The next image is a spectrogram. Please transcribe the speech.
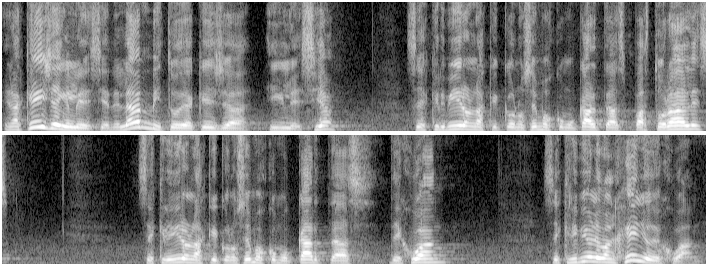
En aquella iglesia, en el ámbito de aquella iglesia, se escribieron las que conocemos como cartas pastorales, se escribieron las que conocemos como cartas de Juan, se escribió el Evangelio de Juan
